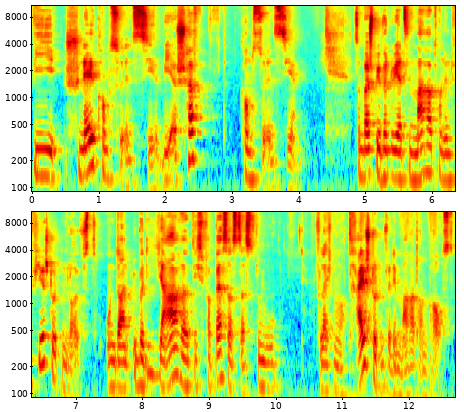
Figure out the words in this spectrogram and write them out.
wie schnell kommst du ins Ziel, wie erschöpft kommst du ins Ziel. Zum Beispiel, wenn du jetzt einen Marathon in vier Stunden läufst und dann über die Jahre dich verbesserst, dass du vielleicht nur noch drei Stunden für den Marathon brauchst,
